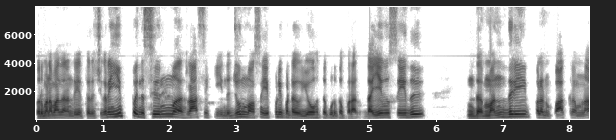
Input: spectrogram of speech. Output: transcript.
ஒரு மனமார்ந்த நன்றியை தெரிவிச்சுக்கிறேன். இப்ப இந்த சிம்ம ராசிக்கு இந்த ஜூன் மாசம் எப்படிப்பட்ட யோகத்தை கொடுக்க போறாரு? தயவு செய்து இந்த மந்திரி பலன் பார்க்கறோம்னா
